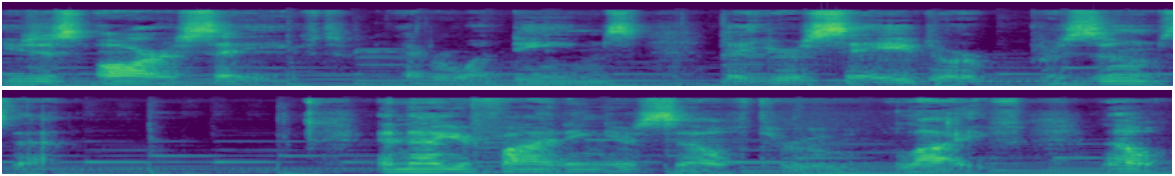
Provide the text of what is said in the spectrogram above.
You just are saved. Everyone deems that you're saved or presumes that. And now you're finding yourself through life. Now,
